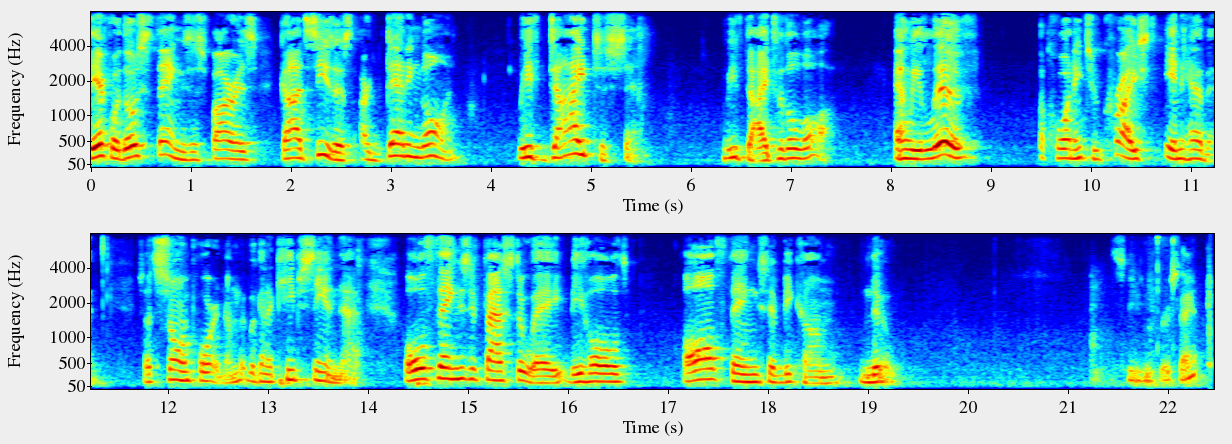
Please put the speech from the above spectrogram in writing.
Therefore, those things, as far as God sees us, are dead and gone. We've died to sin. We've died to the law. And we live according to Christ in heaven. So it's so important. We're going to keep seeing that. Old things have passed away. Behold, all things have become new. Excuse me for a second.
